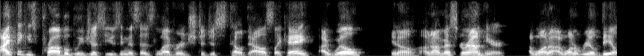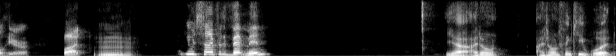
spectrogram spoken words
I think he's probably just using this as leverage to just tell Dallas, like, hey, I will, you know, I'm not messing around here. I want to, I want a real deal here. But Hmm. he would sign for the vet min. Yeah, I don't, I don't think he would.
